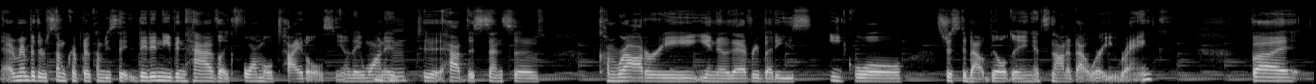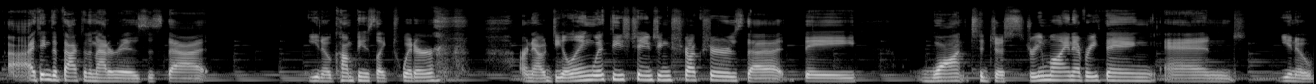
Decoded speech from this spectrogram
I remember there were some crypto companies that they didn't even have like formal titles. You know, they wanted mm-hmm. to have this sense of camaraderie, you know, that everybody's equal. It's just about building. It's not about where you rank. But I think the fact of the matter is, is that, you know, companies like Twitter are now dealing with these changing structures that they want to just streamline everything and, you know,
